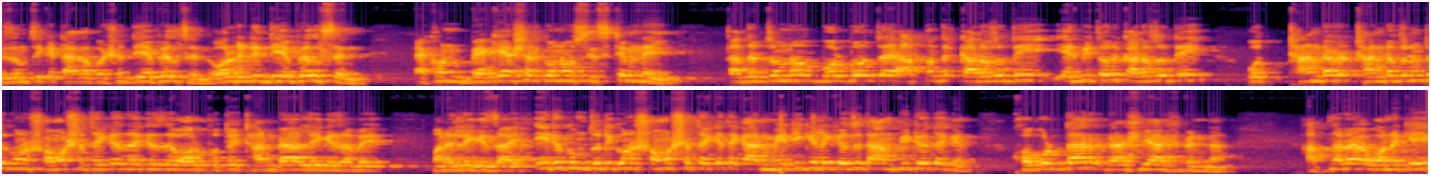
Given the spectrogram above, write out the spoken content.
এজেন্সিকে টাকা পয়সা দিয়ে ফেলছেন অলরেডি দিয়ে ফেলছেন, এখন ব্যাকে আসার কোনো সিস্টেম নেই। তাদের জন্য বলব যে আপনাদের কারও যদি, এর ভিতরে কারও যদি ও ঠান্ডার ঠান্ডাজনিত কোনো সমস্যা থেকে থাকে যে অল্পতেই ঠান্ডা লেগে যাবে মানে লেগে যায় এরকম যদি কোনো সমস্যা থেকে থাকে আর মেডিকেলে কেউ যদি আনফিট হয়ে থাকেন, খবরদার রাশিয়া আসবেন না। আপনারা অনেকেই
